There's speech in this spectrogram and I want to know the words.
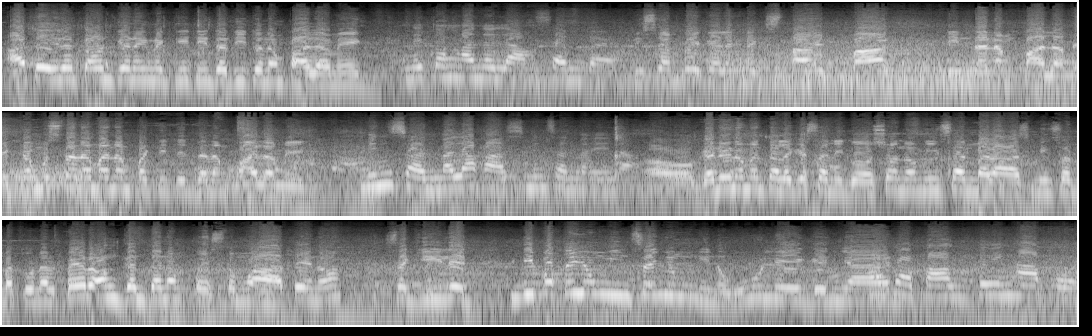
Ate, ilang taon ka nang nagtitinda dito ng palamig? Nitong ano lang, December. December ka lang nag-start magtinda ng palamig. Kamusta naman ang pagtitinda ng palamig? Minsan malakas, minsan mahina. Oo, ganun naman talaga sa negosyo, no? Minsan malakas, minsan matunal. Pero ang ganda ng pwesto mo ate, no? Sa gilid. Hindi ba to yung minsan yung inuhuli, ganyan? Opo, pag tuwing hapon,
